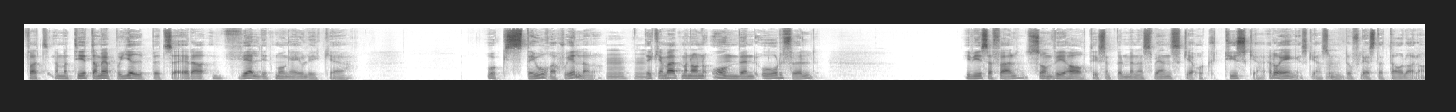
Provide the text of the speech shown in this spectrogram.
För att när man tittar mer på djupet så är det väldigt många olika och stora skillnader. Det kan vara att man har en omvänd ordföljd i vissa fall, som vi har till exempel mellan svenska och tyska, eller engelska som de flesta talar idag.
